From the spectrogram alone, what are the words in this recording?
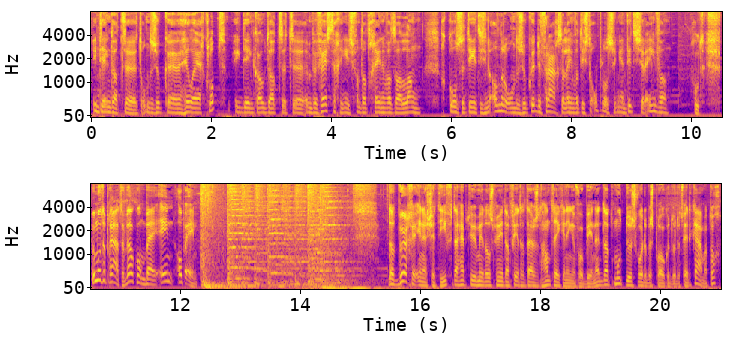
Ik denk dat uh, het onderzoek uh, heel erg klopt. Ik denk ook dat het uh, een bevestiging is van datgene wat al lang geconstateerd is in andere onderzoeken. De vraag is alleen wat is de oplossing en dit is er één van. Goed, we moeten praten. Welkom bij 1 op 1. Dat burgerinitiatief, daar hebt u inmiddels meer dan 40.000 handtekeningen voor binnen. Dat moet dus worden besproken door de Tweede Kamer, toch?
